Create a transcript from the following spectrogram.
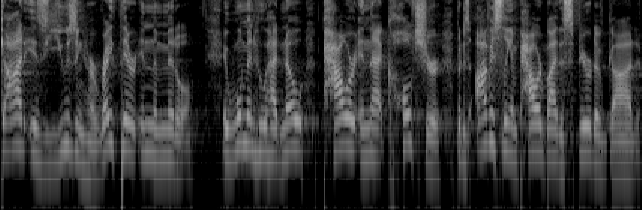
God is using her right there in the middle a woman who had no power in that culture, but is obviously empowered by the Spirit of God.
